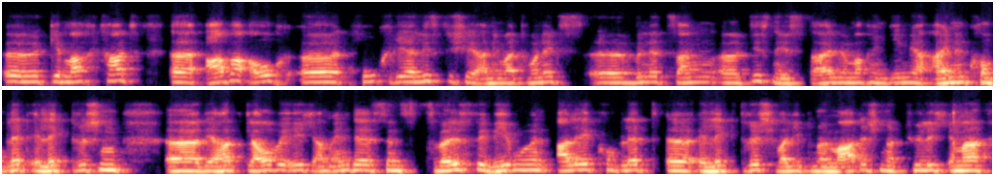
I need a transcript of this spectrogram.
äh, gemacht hat, äh, aber auch äh, hochrealistische Animatronics, äh, will nicht sagen äh, Disney-Style. Wir machen in dem Jahr einen komplett elektrischen, der hat, glaube ich, am Ende sind es zwölf Bewegungen, alle komplett elektrisch, weil die pneumatischen natürlich immer,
